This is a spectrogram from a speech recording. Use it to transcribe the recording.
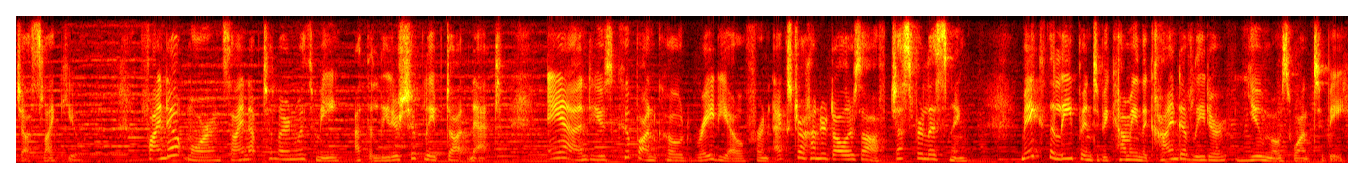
just like you. Find out more and sign up to learn with me at theleadershipleap.net and use coupon code RADIO for an extra $100 off just for listening. Make the leap into becoming the kind of leader you most want to be.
